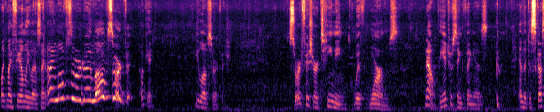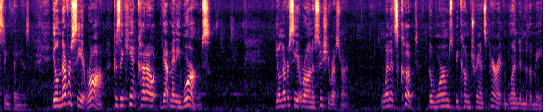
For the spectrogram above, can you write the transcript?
like my family last night. I love sword. I love swordfish. Okay, you love swordfish. Swordfish are teeming with worms. Now, the interesting thing is, and the disgusting thing is, you'll never see it raw because they can't cut out that many worms. You'll never see it raw in a sushi restaurant. When it's cooked, the worms become transparent and blend into the meat.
